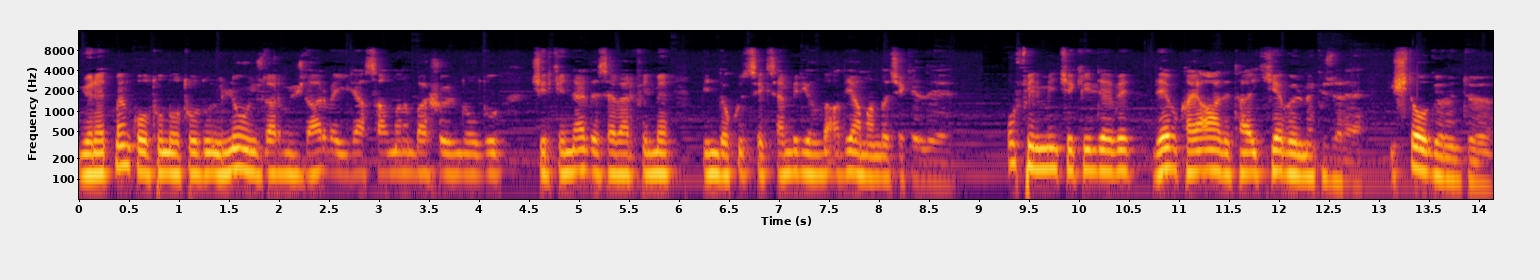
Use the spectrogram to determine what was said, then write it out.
yönetmen koltuğunda oturduğu ünlü oyuncular Müjdar ve İlyas Salman'ın başrolünde olduğu Çirkinler de Sever filmi 1981 yılında Adıyaman'da çekildi. O filmin çekildiği evi dev kaya adeta ikiye bölmek üzere. İşte o görüntü.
